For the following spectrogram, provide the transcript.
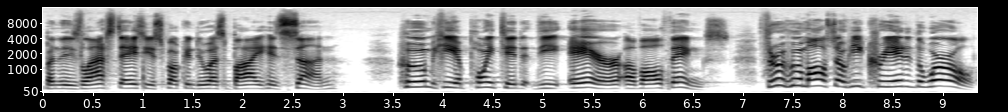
But in these last days, he has spoken to us by his Son, whom he appointed the heir of all things, through whom also he created the world.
